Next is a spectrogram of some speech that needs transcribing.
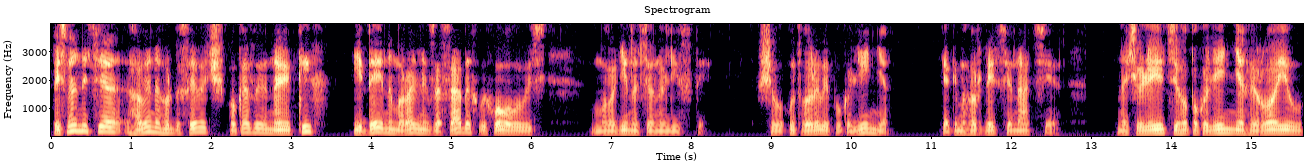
Письменниця Галина Гордосевич показує, на яких ідейно-моральних засадах виховувались молоді націоналісти, що утворили покоління, яким гордиться нація. На чолі цього покоління героїв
